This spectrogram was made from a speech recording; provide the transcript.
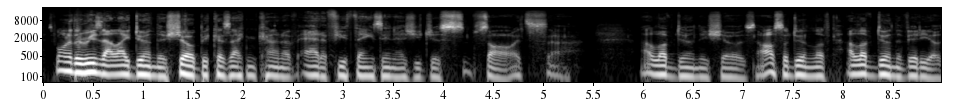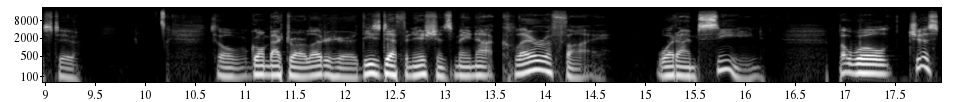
It's one of the reasons I like doing this show because I can kind of add a few things in as you just saw. It's uh, I love doing these shows. I also doing love I love doing the videos too. So going back to our letter here, these definitions may not clarify what I'm seeing, but we'll just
